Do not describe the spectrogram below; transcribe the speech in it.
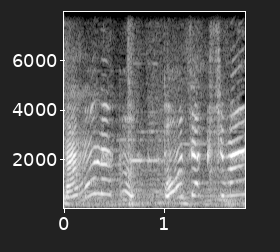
まもなく到着します。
